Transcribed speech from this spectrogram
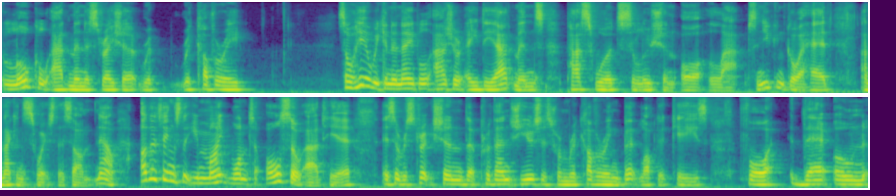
local administration re recovery. So here we can enable Azure AD admins password solution or LAPS, and you can go ahead and I can switch this on. Now, other things that you might want to also add here is a restriction that prevents users from recovering BitLocker keys for their own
